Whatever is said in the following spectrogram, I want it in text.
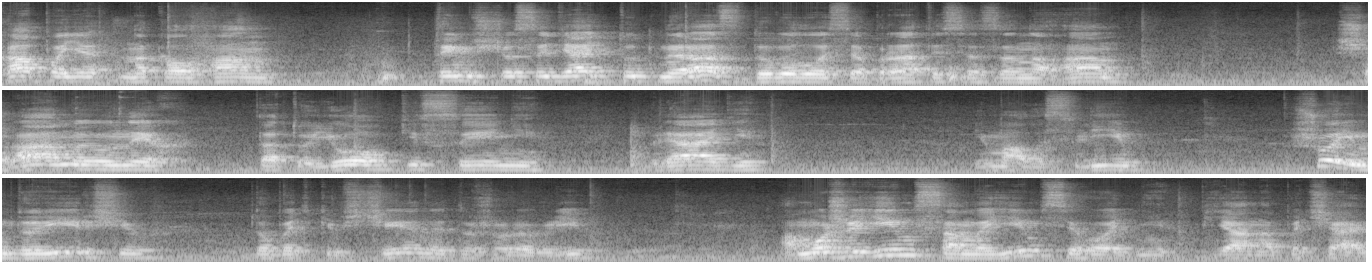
капає на колган. Тим, що сидять тут не раз довелося братися за наган. Шрами у них, татуйовки сині, бляді і мало слів. Що їм до віршів, до батьківщини, до журавлів? А може їм, саме їм сьогодні п'яна печаль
